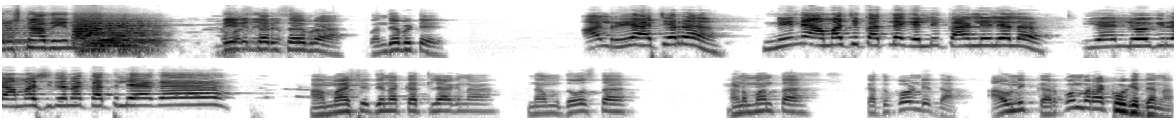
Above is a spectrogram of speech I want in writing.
ಕೃಷ್ಣ ಅದೇನು ಬೇಗ ನಮಸ್ಕಾರ ಸಾಹೇಬ್ರ. ಬಂದೇ ಬಿಟ್ಟೆ. ಅಲ್ರಿ ಆಚಾರ ನಿನ್ನೆ ಅಮಾಸಿ ಕತ್ಲಾಗ ಎಲ್ಲಿ ಕಾಣ್ಲಿಲ್ಲ ಎಲ್ಲಿ ಹೋಗಿರಿ ಅಮಾಸಿ ದಿನ ಕತ್ಲ್ಯಾಗ? ಅಮಾಸಿ ದಿನ ಕತ್ಲ್ಯಾಗನ ನಮ್ ದೋಸ್ತ ಹನುಮಂತ ಕತ್ಕೊಂಡಿದ್ದ. ಅವನಿಗೆ ಕರ್ಕೊಂಡ್ ಬರಾಕ್ ಹೋಗಿದ್ದೆ ನಾ.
